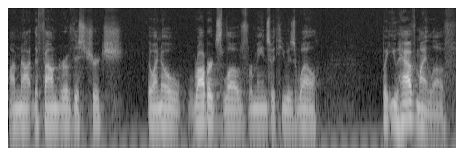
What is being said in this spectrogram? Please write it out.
I'm not the founder of this church, though I know Robert's love remains with you as well. But you have my love.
